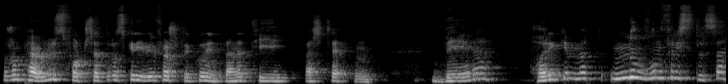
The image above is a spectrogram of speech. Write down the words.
For som Paulus fortsetter å skrive i 1. Korinterne 10, vers 13.: Dere har ikke møtt noen fristelse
